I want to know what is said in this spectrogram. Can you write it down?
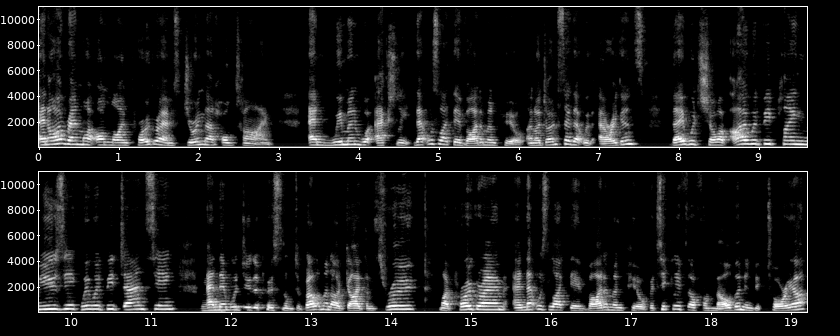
And I ran my online programs during that whole time. And women were actually, that was like their vitamin pill. And I don't say that with arrogance they would show up. I would be playing music, we would be dancing, and then we'd do the personal development. I'd guide them through my program, and that was like their vitamin pill, particularly if they're from Melbourne in Victoria,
